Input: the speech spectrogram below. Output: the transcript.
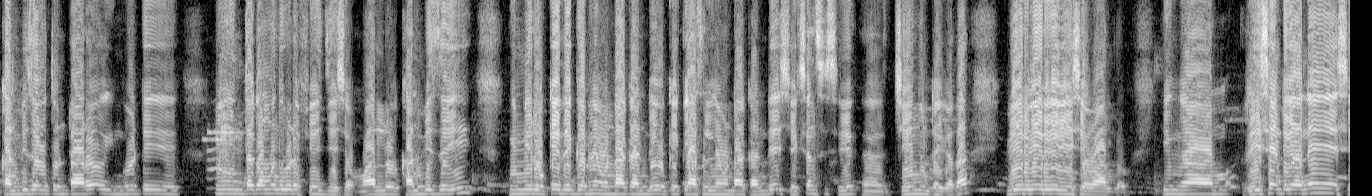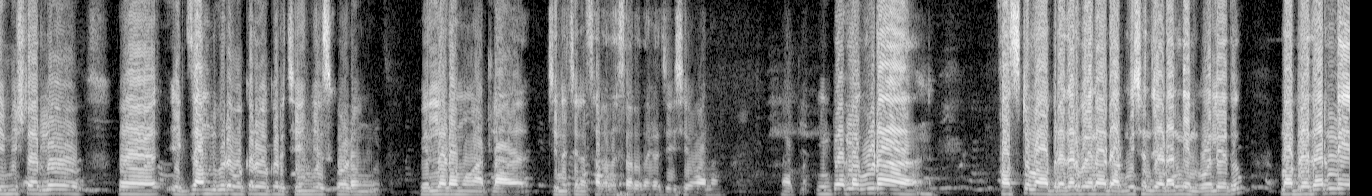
కన్ఫ్యూజ్ అవుతుంటారు. ఇంకోటి మేము ఇంతకు ముందు కూడా ఫేస్ చేసాం వాళ్ళు కన్ఫ్యూజ్ అయ్యి "మీ- మీరు ఒకే దగ్గరనే ఉండకండి ఒకే క్లాసులనే ఉండకండి. సెక్షన్స్ చేంజ్ ఉంటాయి కదా? వేరు వేరుగా చేసేవాళ్ళు. ఇంకా రీసెంట్ గానే సెమిస్టర్లో ఎగ్జామ్లు కూడా ఒకరు ఒకరు చేంజ్ చేసుకోవడం వెళ్ళడము అట్లా చిన్న చిన్న సరదా సరదాగా చేసేవాళ్ళం. అట్లా. ఇంటర్లో కూడా ఫస్ట్ మా బ్రదర్ పోయిన అడ్మిషన్ చేయడానికి నేను పోలేదు. మా బ్రదర్ని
